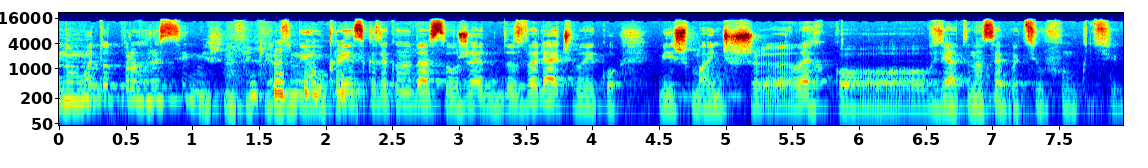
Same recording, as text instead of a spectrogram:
Ну, ми тут прогресивніші, наскільки розумію. Українське законодавство вже дозволяє чоловіку більш-менш е, легко взяти на себе цю функцію.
